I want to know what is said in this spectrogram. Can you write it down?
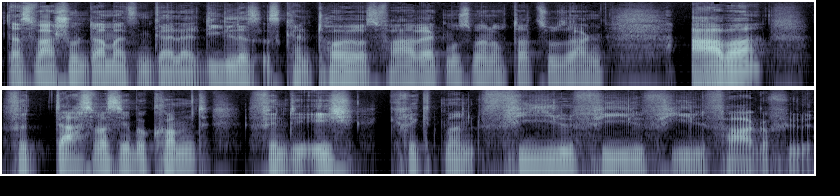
Das war schon damals ein geiler Deal. Das ist kein teures Fahrwerk, muss man noch dazu sagen. Aber für das, was ihr bekommt, finde ich, kriegt man viel, viel, viel Fahrgefühl.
